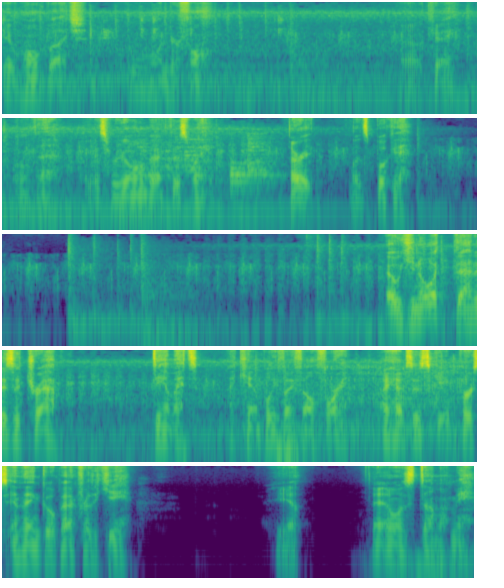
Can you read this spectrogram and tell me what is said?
It won't budge. Wonderful. Okay, well then, I guess we're going back this way. Alright, let's book it. Oh, you know what? That is a trap. Damn it. Can't believe I fell for it. I have to escape first and then go back for the key. Yep. That was dumb of me.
